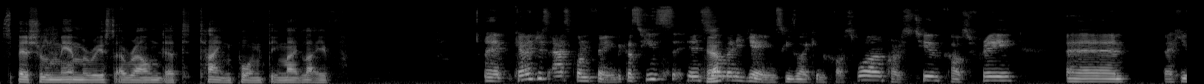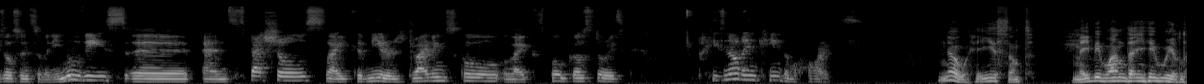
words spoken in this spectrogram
special memories around that time point in my life. Uh, can I just ask one thing? Because he's in so Yeah. many games. He's like in Cars One, Cars Two, Cars Three, and uh, he's also in so many movies uh, and specials like Mater's Driving School, like Spoke Ghost Stories. But he's not in Kingdom Hearts. No, he isn't. Maybe one day he will.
